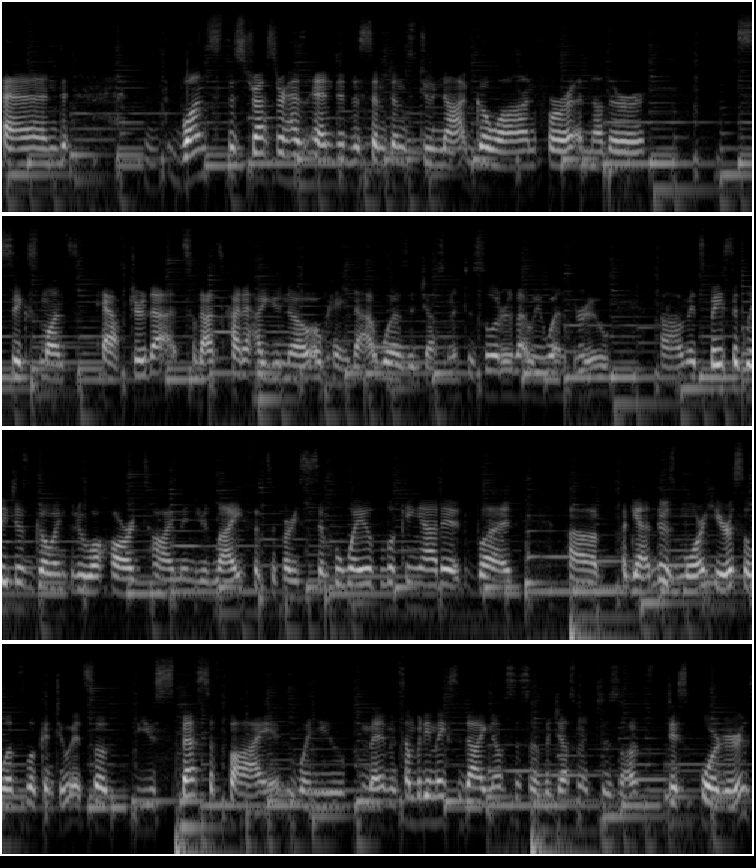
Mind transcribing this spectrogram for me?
And once the stressor has ended, the symptoms do not go on for another six months after that. So that's kind of how you know, okay, that was adjustment disorder that we went through. Um, it's basically just going through a hard time in your life. It's a very simple way of looking at it, but uh, again, there's more here, so let's look into it. So you specify when you when somebody makes a diagnosis of adjustment disorders,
